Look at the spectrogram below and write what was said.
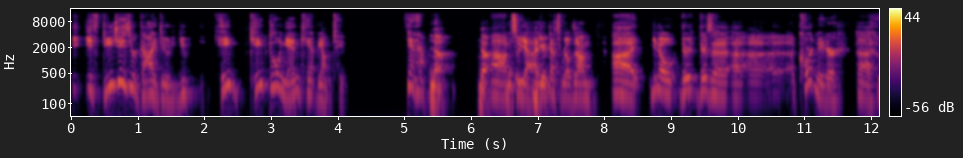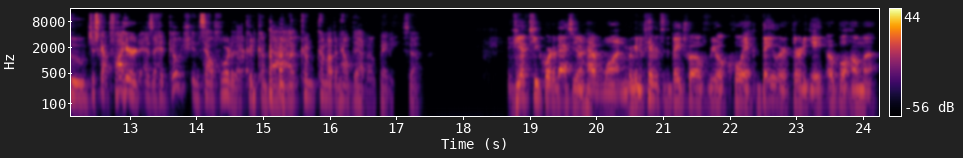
if DJ's your guy, dude, you Cade Cade going in can't be on the table. Can't happen. No, no. Um. So yeah, I think that's real dumb. Uh, you know, there there's a a, a coordinator uh, who just got fired as a head coach in South Florida that could come back, come come up and help Dabo, maybe. So if you have two quarterbacks, you don't have one. We're going to pivot to the Big 12 real quick. Baylor 38, Oklahoma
